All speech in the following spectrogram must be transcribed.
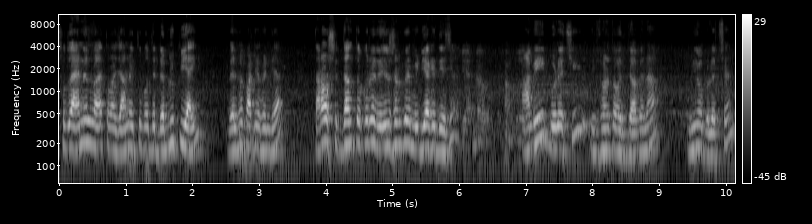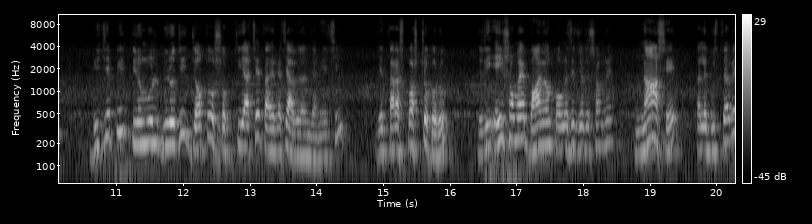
শুধু অ্যানুয়াল নয়, তোমরা জানো ইতিমধ্যে WPI welfare party of India তারাও সিদ্ধান্ত করে রেজলিউশন করে মিডিয়াকে দিয়েছে। আমি বলেছি তো দিতে হবে না। উনিও বলেছেন, বিজেপি তৃণমূল বিরোধী যত শক্তি আছে তাদের কাছে আবেদন জানিয়েছি যে তারা স্পষ্ট করুক, যদি এই সময় বাম এবং কংগ্রেসের জোটের সঙ্গে না আসে, তাহলে বুঝতে হবে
